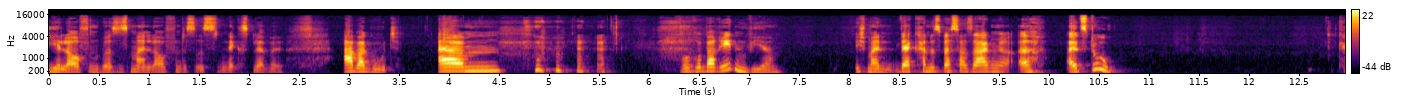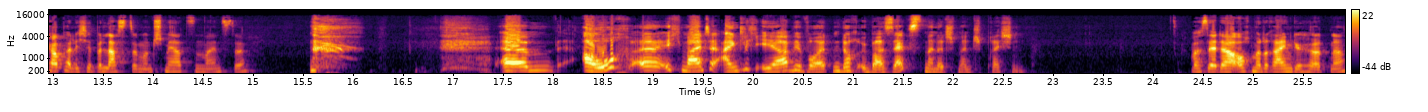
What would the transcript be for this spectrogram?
ihr Laufen versus mein Laufen, das ist Next Level. Aber gut. Ähm, worüber reden wir? Ich meine, wer kann es besser sagen äh, als du? Körperliche Belastung und Schmerzen, meinst du? ähm, auch. Äh, ich meinte eigentlich eher, wir wollten doch über Selbstmanagement sprechen. Was ja da auch mit reingehört, ne?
